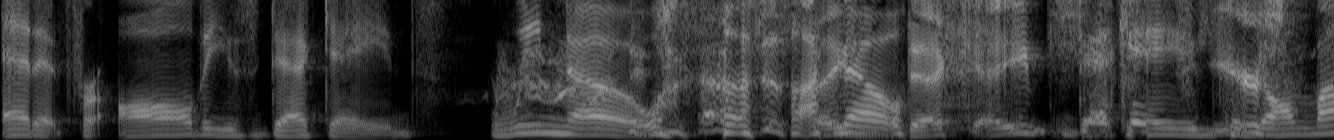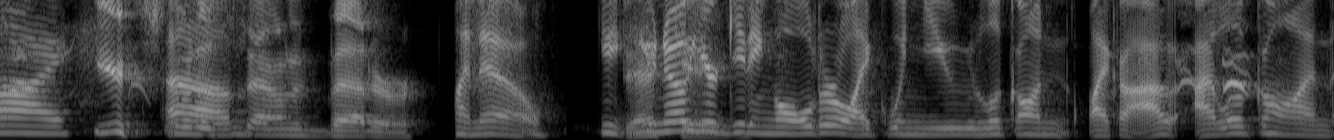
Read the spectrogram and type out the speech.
at it for all these decades, we know. Did you have to I say know. decades? decades have Years. gone by. Yours would have Um, sounded better. I know. You, you know you're getting older like when you look on like I, I look on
